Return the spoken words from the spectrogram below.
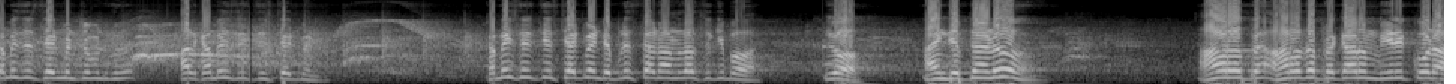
కమిషన్ స్టేట్మెంట్ చూపించుకుని వాళ్ళు కమిషన్ ఇచ్చిన స్టేట్మెంట్ కమిషన్ ఇచ్చే స్టేట్మెంట్ ఎప్పుడు ఇస్తాడో అన్నదా సుఖిపోవా ఇగో ఆయన చెప్తున్నాడు ఆహార ఆహారత ప్రకారం వీరికి కూడా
